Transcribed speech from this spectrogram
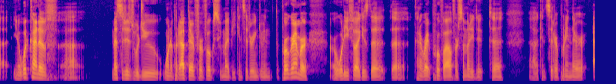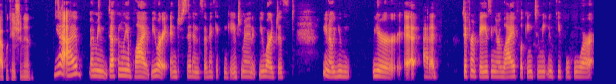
uh, you know what kind of uh, messages would you want to put out there for folks who might be considering doing the program, or or what do you feel like is the the kind of right profile for somebody to to uh, consider putting their application in? Yeah, I I mean definitely apply if you are interested in civic engagement. If you are just, you know, you you're at, at a different phase in your life, looking to meet new people who are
